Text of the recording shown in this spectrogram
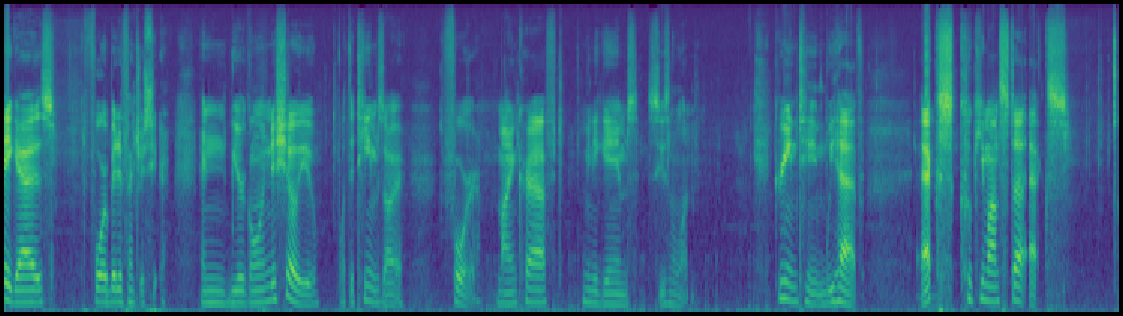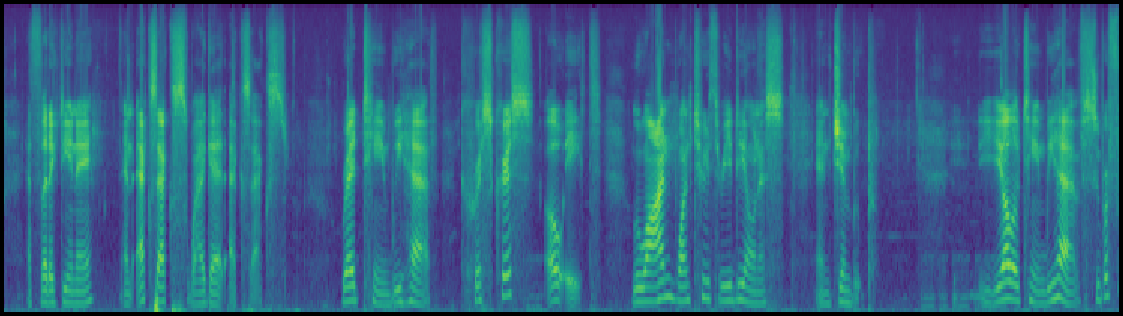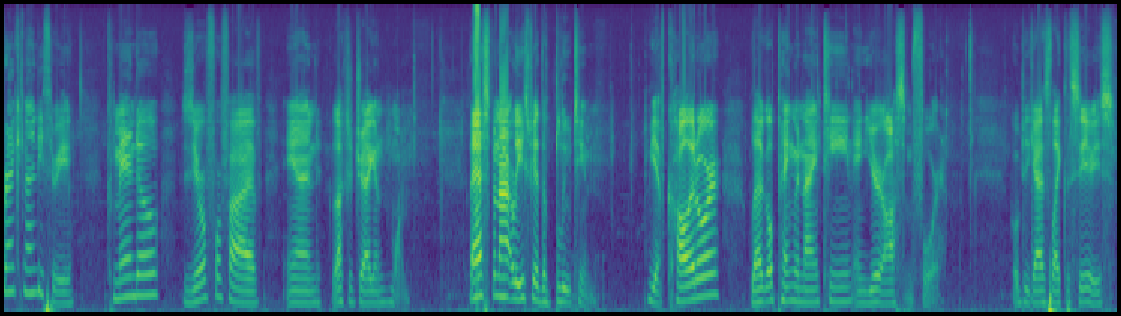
Hey guys, 4-Bit Adventures here, and we are going to show you what the teams are for Minecraft Minigames Season 1. Green team, we have X Cookie Monster X, Athletic DNA, and XX Swagette XX. Red team, we have Kris Kris 08, Luan 123 Dionis, and Jim Boop yellow team, we have Super Frank 93, Commando 045, and Electric Dragon 1. Last but not least, we have the blue team. We have Callodor, Lego Penguin 19, and You're Awesome 4. Hope you guys like the series.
